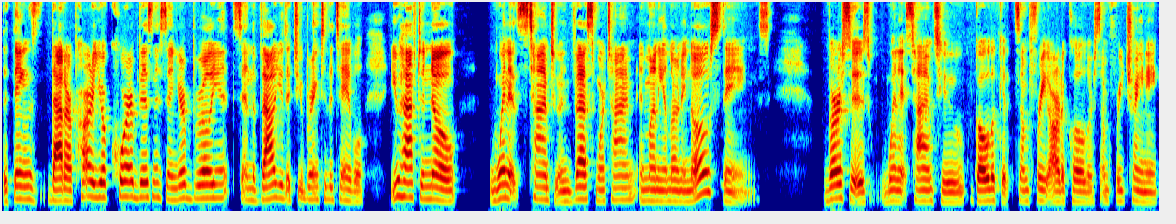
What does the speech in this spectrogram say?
the things that are part of your core business and your brilliance and the value that you bring to the table. You have to know when it's time to invest more time and money in learning those things versus when it's time to go look at some free article or some free training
